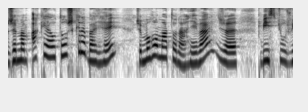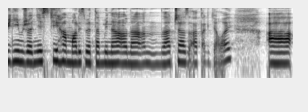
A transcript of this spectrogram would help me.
že mám aké auto oškrabať, hej? Že mohlo ma to nahnevať, že bysťu už vidím, že nestíham, mali sme tam na, na, na čas a tak ďalej. A,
